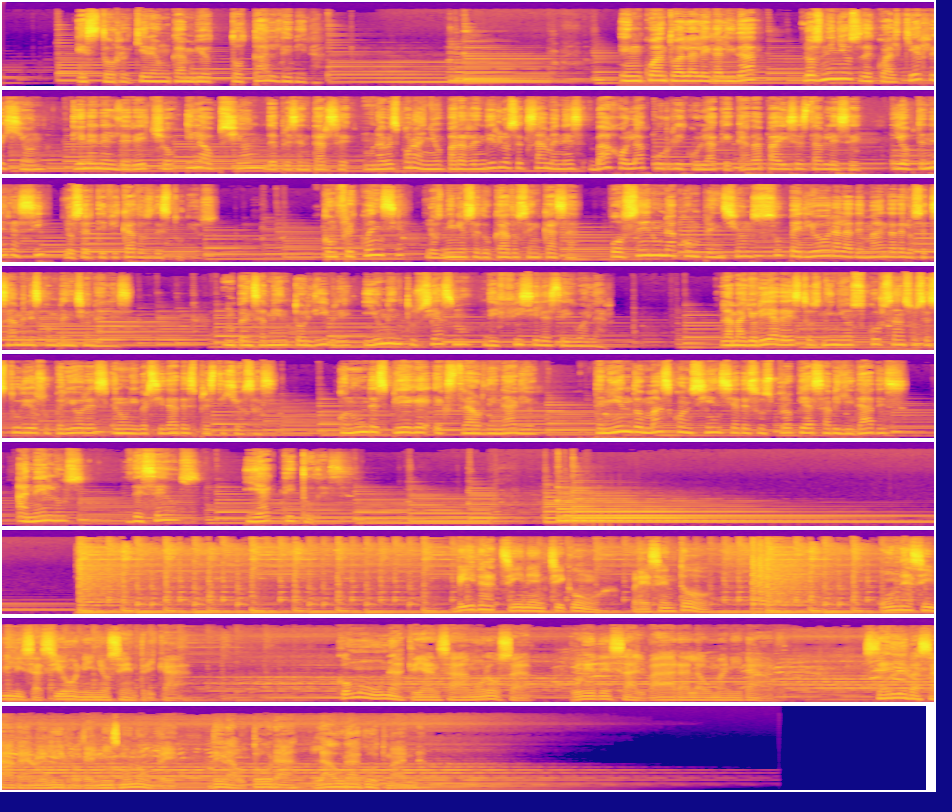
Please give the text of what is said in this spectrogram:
Esto requiere un cambio total de vida. En cuanto a la legalidad, los niños de cualquier región tienen el derecho y la opción de presentarse una vez por año para rendir los exámenes bajo la currícula que cada país establece y obtener así los certificados de estudios. Con frecuencia, los niños educados en casa poseen una comprensión superior a la demanda de los exámenes convencionales, un pensamiento libre y un entusiasmo difíciles de igualar. La mayoría de estos niños cursan sus estudios superiores en universidades prestigiosas, con un despliegue extraordinario, teniendo más conciencia de sus propias habilidades, anhelos, deseos y actitudes. Vida Tsinen Chikung presentó una civilización niñocéntrica. Cómo una crianza amorosa puede salvar a la humanidad. serie basada en el libro del mismo nombre de la autora Laura Gutman.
